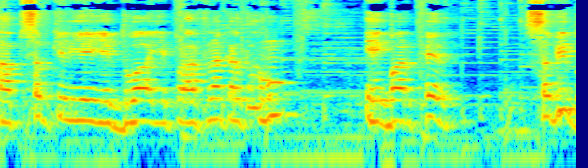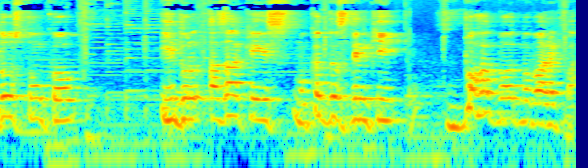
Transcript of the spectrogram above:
आप सबके लिए ये दुआ, ये प्रार्थना करता हूँ। एक बार फिर सभी दोस्तों को ईद उल अजहा के इस मुकद्दस दिन की बहुत बहुत मुबारकबाद।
